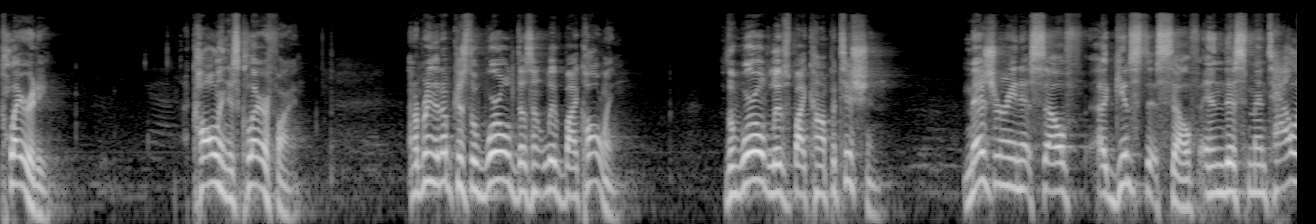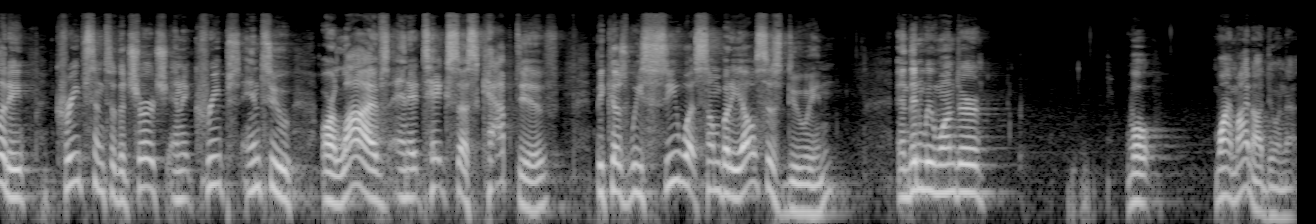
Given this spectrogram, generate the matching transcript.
clarity. A calling is clarifying. And I bring that up because the world doesn't live by calling, the world lives by competition, measuring itself against itself. And this mentality creeps into the church and it creeps into our lives and it takes us captive because we see what somebody else is doing and then we wonder, well, why am I not doing that?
